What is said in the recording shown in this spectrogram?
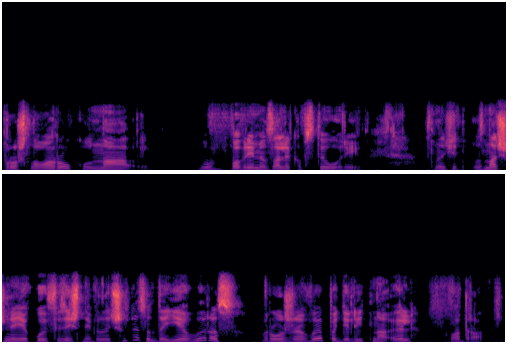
прошлого року на, во время заліків з теорії. Значить, значення якої фізичної величини задає вираз ρ ЖВ поділити на L квадрат.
